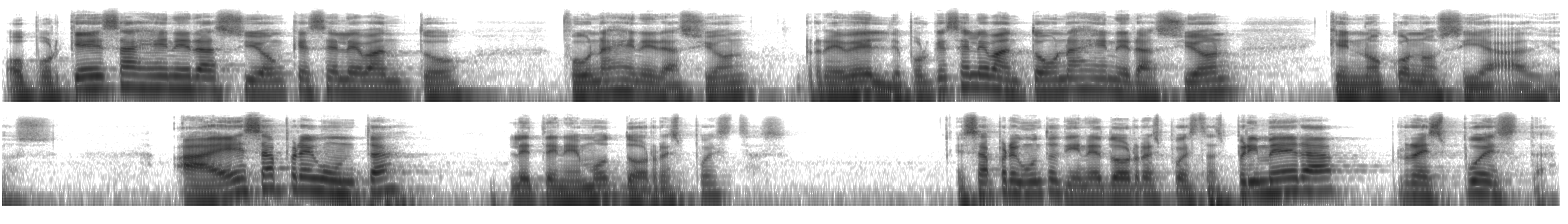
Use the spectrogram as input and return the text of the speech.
o por qué esa generación que se levantó fue una generación rebelde? ¿Por qué se levantó una generación que no conocía a Dios? A esa pregunta le tenemos dos respuestas. Esa pregunta tiene dos respuestas. Primera respuesta,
